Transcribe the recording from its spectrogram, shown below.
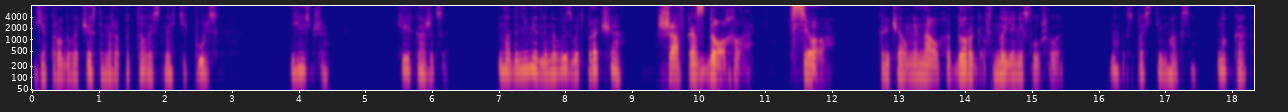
Я трогала Честонера, пыталась найти пульс. Есть же. Или кажется, надо немедленно вызвать врача. «Шавка сдохла! Все!» — кричал мне на ухо Дорогов, но я не слушала. «Надо спасти Макса. Но как?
